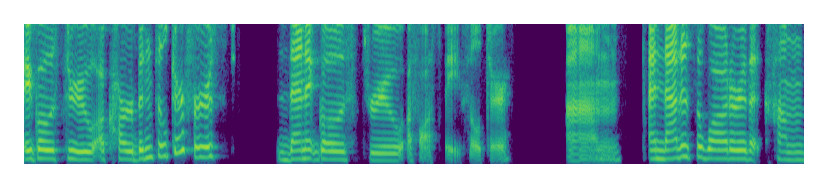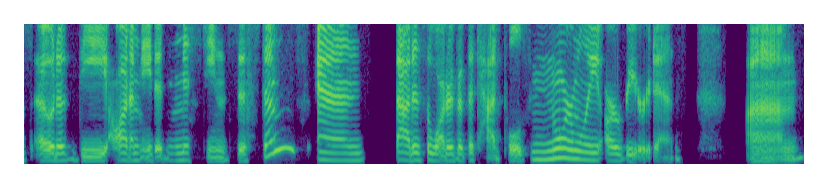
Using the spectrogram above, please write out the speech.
It goes through a carbon filter first, then it goes through a phosphate filter. Um, and that is the water that comes out of the automated misting systems. And that is the water that the tadpoles normally are reared in. Um,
